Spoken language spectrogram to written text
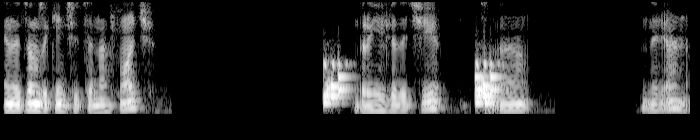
І на цьому закінчується наш матч. Дорогі глядачі, це Нереально.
